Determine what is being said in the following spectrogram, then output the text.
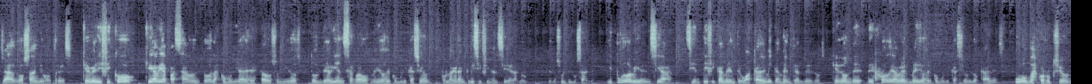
ya dos años o tres, que verificó qué había pasado en todas las comunidades de Estados Unidos donde habían cerrado medios de comunicación por la gran crisis financiera de los últimos años. Y pudo evidenciar científicamente o académicamente al menos que donde dejó de haber medios de comunicación locales, hubo más corrupción,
